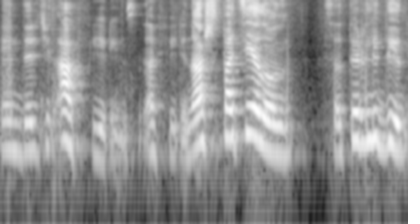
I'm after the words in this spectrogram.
Эндерчик. Aferin, aferin. Аж спотел он, Сатырлидин.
